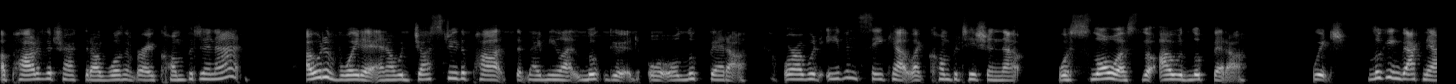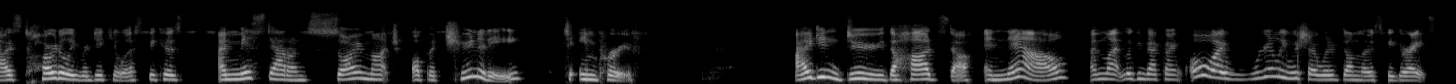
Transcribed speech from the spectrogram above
a part of the track that I wasn't very competent at, I would avoid it and I would just do the parts that made me like look good or, or look better. Or I would even seek out like competition that was slower so that I would look better, which looking back now is totally ridiculous because I missed out on so much opportunity to improve. I didn't do the hard stuff. And now I'm like looking back going, oh, I really wish I would have done those figure eights.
